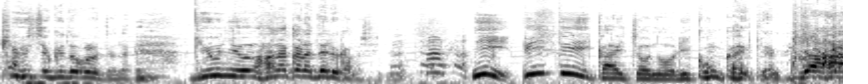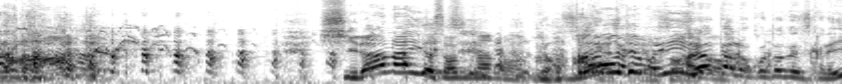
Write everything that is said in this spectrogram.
給食どころじゃない。牛乳鼻から出るかもしれない。2位 PT 会長の離婚会見。いやだ知らないよそんなの。どうでもいいよ。あなたのことですからいい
